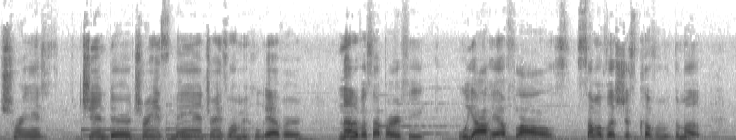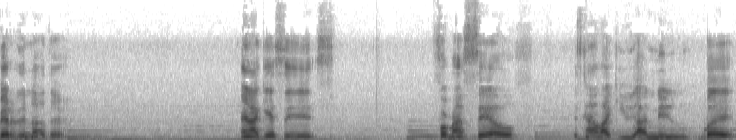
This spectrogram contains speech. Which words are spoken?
transgender, trans man, trans woman, whoever. None of us are perfect. We all have flaws. Some of us just cover them up better than other. And I guess it's for myself, it's kind of like you, I knew, but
